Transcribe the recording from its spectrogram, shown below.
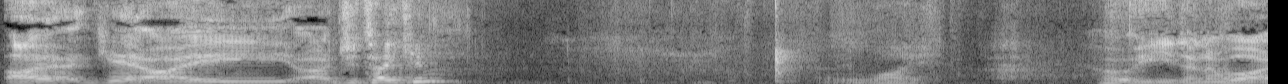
I yeah, I, I did you take him? Why? Oh, you don't know why.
